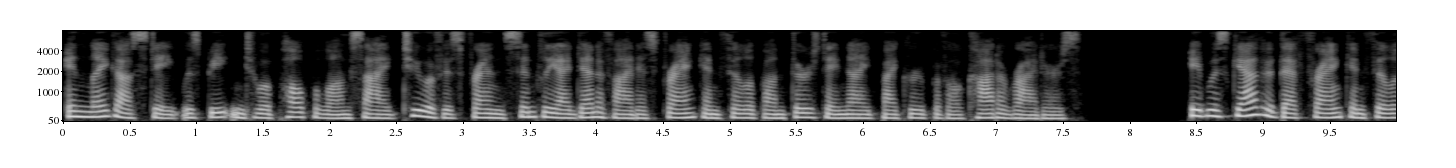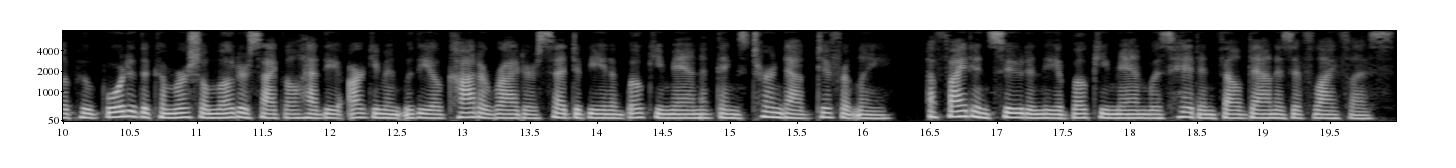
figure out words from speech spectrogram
in Lagos state was beaten to a pulp alongside two of his friends simply identified as Frank and Philip on Thursday night by group of Okada riders. It was gathered that Frank and Philip, who boarded the commercial motorcycle, had the argument with the Okada rider said to be an Aboki man, and things turned out differently. A fight ensued, and the Aboki man was hit and fell down as if lifeless.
